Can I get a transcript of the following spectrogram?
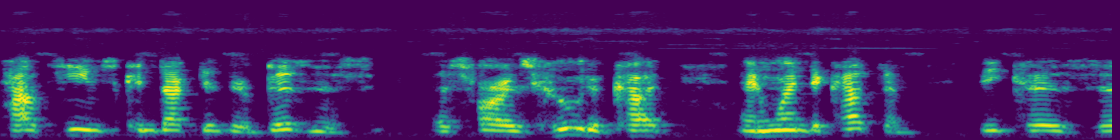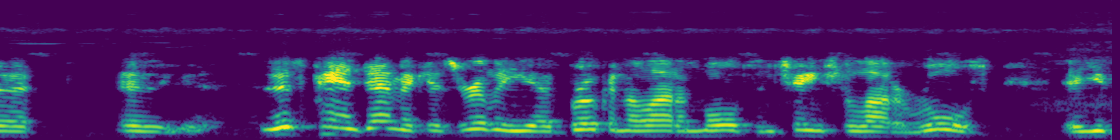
how teams conducted their business as far as who to cut and when to cut them, because uh, uh, this pandemic has really uh, broken a lot of molds and changed a lot of rules. Uh, you,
